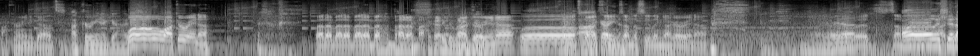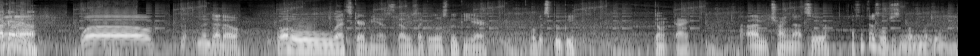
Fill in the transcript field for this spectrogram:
Ocarina gods. Ocarina gods. Whoa, Ocarina. Bada bada bada bada bada Like. Ocarina. Whoa, spike things on the ceiling, Ocarina. Ocarina. Uh, but something Oh shit, ocarina. Whoa, Nintendo. Whoa, that scared me. That was, that was like a little spooky there. A little bit spoopy. Don't die. I'm trying not to. I think those will just like murder me,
